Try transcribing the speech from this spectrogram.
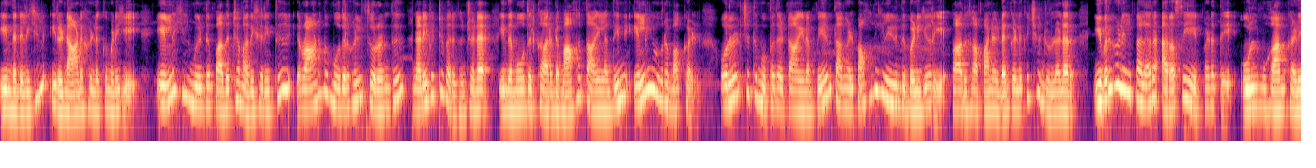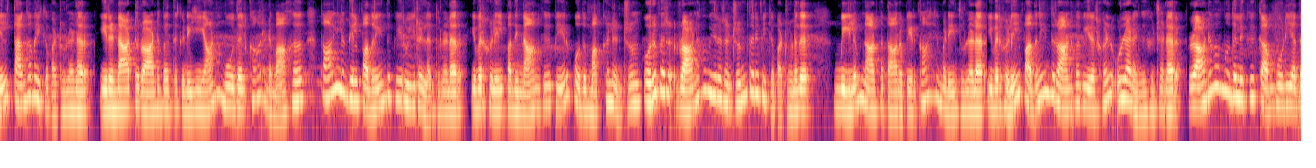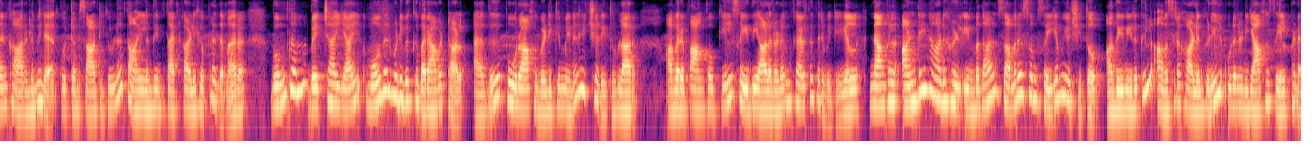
இந்த நிலையில் இரு நாடுகளுக்கும் இடையே எல்லையில் மீண்டும் பதற்றம் அதிகரித்து ராணுவ மோதல்கள் தொடர்ந்து நடைபெற்று வருகின்றன. இந்த மோதல் காரணமாக தாய்லாந்தின் எல்லையோர மக்கள் ஒரு லட்சத்து முப்பத்தெட்டாயிரம் பேர் தங்கள் பகுதியில் இருந்து வெளியேறி பாதுகாப்பான இடங்களுக்கு சென்றுள்ளனர். இவர்களில் பலர் அரசை ஏற்படுத்தி உள் முகாம்களில் தங்க வைக்கப்பட்டுள்ளனர். இரு நாட்டு ராணுவத்துக்கு இடையேயான மோதல் காரணமாக தாய்லாந்தில் பதினைந்து பேர் உயிரிழந்துள்ளனர். இவர்களில் பதினான்கு பேர் பொது மக்கள் என்றும் ஒருவர் ராணுவ வீரர் என்றும் தெரிவிக்கப்பட்டுள்ளது. மேலும் நாற்பத்தாறு பேர் காயமடைந்துள்ளனர். இவர்களில் பதினைந்து ராணுவ வீரர்கள் உள்ளடங்குகின்றனர். ராணுவ முதலுக்கு கம்போடியா தான் காரணம் என குற்றம் சாட்டியுள்ள தாய்லாந்தின் தற்காலிக பிரதமர் பும்தம் வெச்சாயாய் மோதல் முடிவுக்கு வராவிட்டால் அது போராக வெடிக்கும் என எச்சரித்துள்ளார். அவர் பாங்காக்கில் செய்தியாளரிடம் கருத்து தெரிவிக்கையில் நாங்கள் அண்டை நாடுகள் என்பதால் சமரசம் செய்ய முயற்சித்தோம். அதே நேரத்தில் அவசர காலங்களில் உடனடியாக செயல்பட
